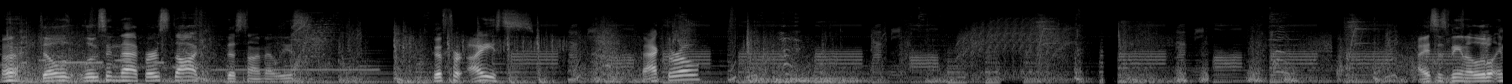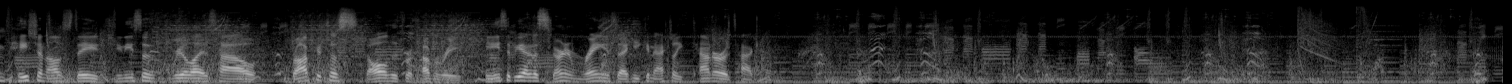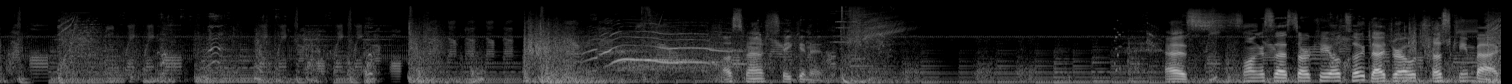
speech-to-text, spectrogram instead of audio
uh, Dill losing that first stock this time at least. Good for Ice. Back throw. Ice is being a little impatient off stage. He needs to realize how Rob could just stall his recovery. He needs to be at a certain range that he can actually counterattack him. Smash taking it. As, long as that star KO took, that Drow just came back.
